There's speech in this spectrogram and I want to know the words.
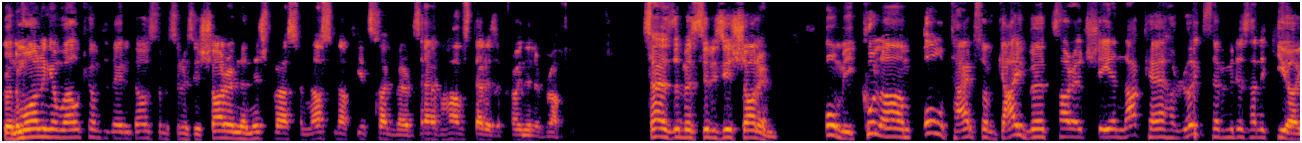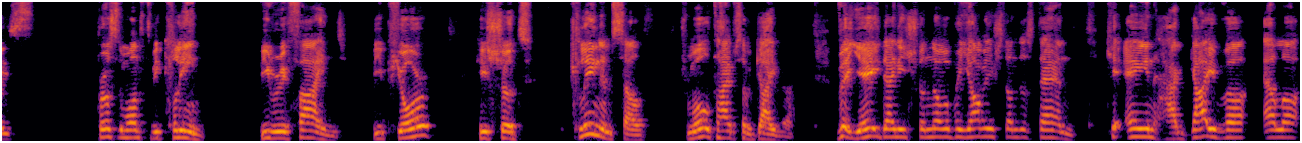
Good morning and welcome to Daily Dose of Mesilas Yesharim, the Nishmas Yitzchak Verb Zev as a. Says the Mesilas Yesharim, Umi kulam, all types of gaiva, tzaret she and nake, seven midas hanikiyos. Person wants to be clean, be refined, be pure. He should clean himself from all types of gaiva. V'yedain he should know, v'yavim should understand. Ki ein hagaiva ella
